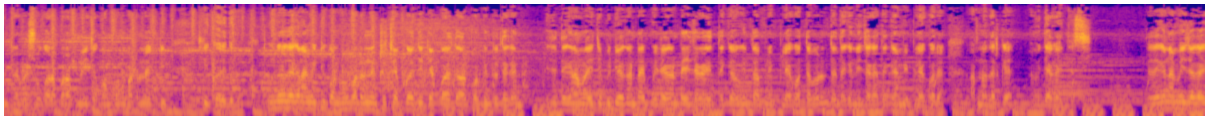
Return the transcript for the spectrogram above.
ইন্টারভেস শো করার পর আপনি এই যে কনফার্ম বাটনে একটি ক্লিক করে দেবেন। তো বন্ধুরা, দেখেন আমি একটি কনফার্ম বাটনে একটি ট্যাপ করে দিই ট্যাপ করে দেওয়ার পর কিন্তু দেখেন, এই যে দেখেন আমার এই যে ভিডিও গানটা ভিডিও গানটা এই জায়গায় থেকেও কিন্তু আপনি প্লে করতে পারেন। তো দেখেন এই জায়গা থেকে আমি প্লে করে আপনাদেরকে আমি দেখাইতেছি। দেখেন আমি এই জায়গায়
